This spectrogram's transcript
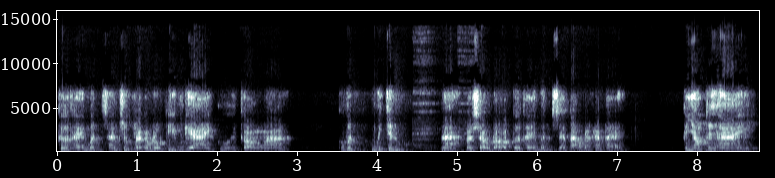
cơ thể mình sản xuất ra cái protein gai của cái con uh, covid 19 à, rồi sau đó cơ thể mình sẽ tạo ra kháng thể. Cái nhóm thứ hai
